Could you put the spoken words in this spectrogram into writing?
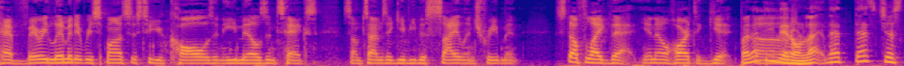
have very limited responses to your calls and emails and texts. Sometimes they give you the silent treatment, stuff like that. You know, hard to get. But I think they don't like that. That's just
